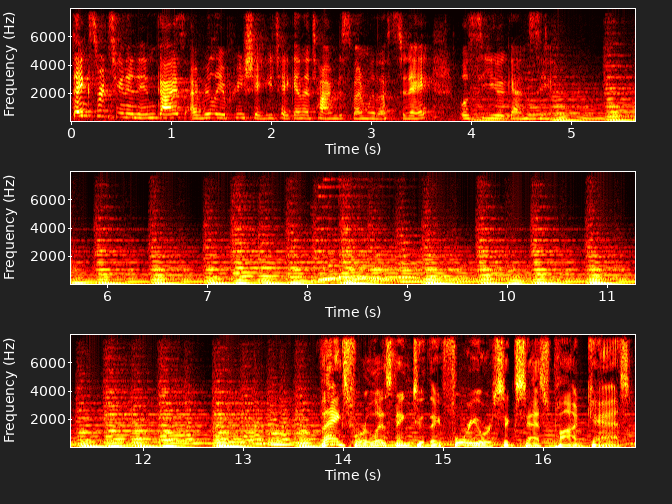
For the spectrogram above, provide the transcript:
Thanks for tuning in, guys. I really appreciate you taking the time to spend with us today. We'll see you again soon. Thanks for listening to the For Your Success podcast,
